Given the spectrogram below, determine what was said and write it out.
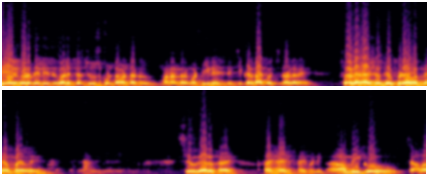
పేరు కూడా తెలియదు వాళ్ళిద్దరు చూసుకుంటూ ఉంటారు. మనందరం కూడా టీనేజ్ నుంచి ఇక్కడ దాకా వచ్చిన వాళ్ళమే. చూడలేదు అశోక్? ఎప్పుడు ఎవరిని అమ్మాయిల్ని? శివ గారు hi. Hi hi. Hi Mani. మీకు చాలా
